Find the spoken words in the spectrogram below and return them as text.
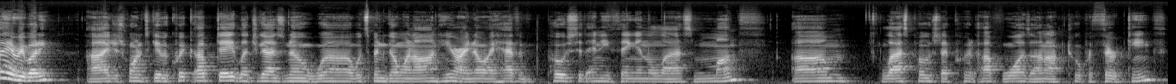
Hi, everybody. I just wanted to give a quick update, let you guys know uh, what's been going on here. I know I haven't posted anything in the last month. Um, last post I put up was on October 13th.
